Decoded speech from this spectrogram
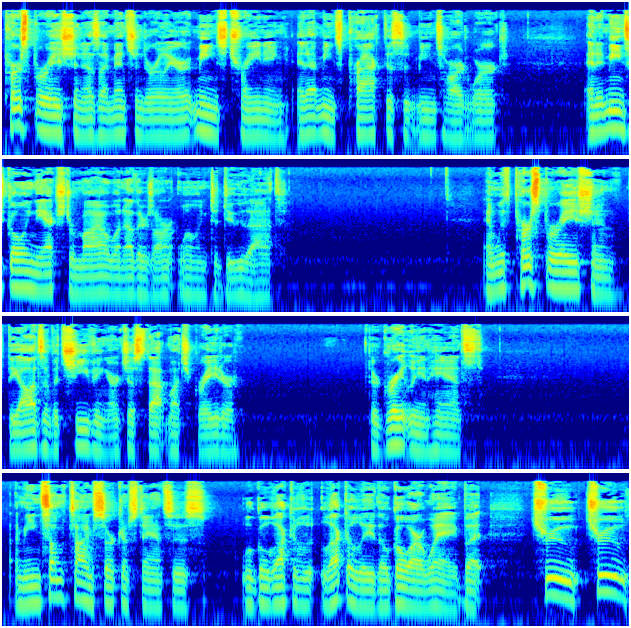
Perspiration, as I mentioned earlier, it means training, and that means practice, it means hard work, and it means going the extra mile when others aren't willing to do that. And with perspiration, the odds of achieving are just that much greater. They're greatly enhanced. I mean, sometimes circumstances will go luckily, luckily they'll go our way, but true true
